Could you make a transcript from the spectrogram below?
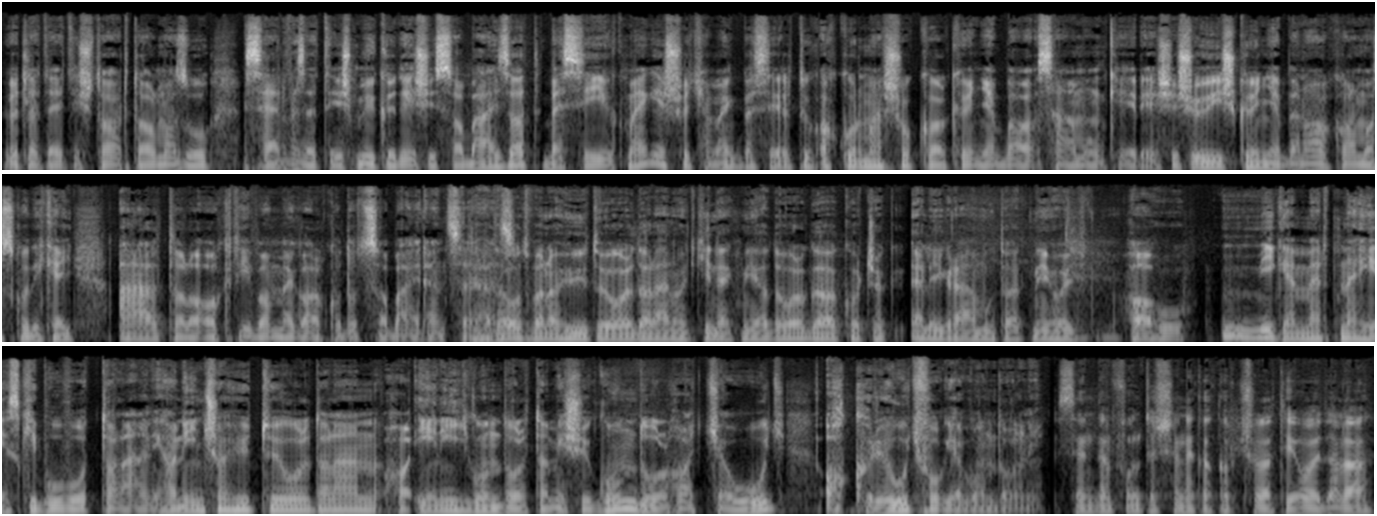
ötleteit is tartalmazó szervezet és működési szabályzat. Beszéljük meg, és hogyha megbeszéltük, akkor már sokkal könnyebb a számonkérés, és ő is könnyebben alkalmazkodik egy általa aktívan megalkodott szabályrendszerhez. Tehát ha ott van a hűtő oldalán, hogy kinek mi a dolga, akkor csak elég rámutatni, hogy ha-hó. Igen, mert nehéz kibúvót találni. Ha nincs a hűtő oldalán, ha én így gondoltam, és ő gondolhatja úgy, akkor ő úgy fogja gondolni. Szerintem fontos ennek a kapcsolati oldala,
